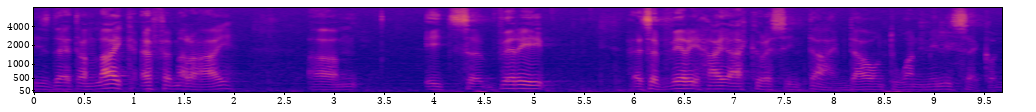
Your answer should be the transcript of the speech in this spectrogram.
is that unlike fMRI, um, it's very has a very high accuracy in time, down to one millisecond.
